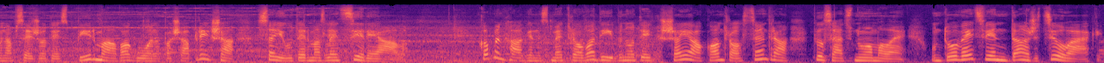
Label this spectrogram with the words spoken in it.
un apsēžoties pirmā vagona pašā priekšā, sajūta ir mazliet seriāla. Kopenhāgenes metro vadība notiek šajā kontrols centrā pilsētas nomalē, un to veids vien daži cilvēki.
